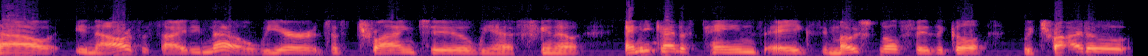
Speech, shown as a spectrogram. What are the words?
Now, in our society, no, we are just trying to, we have, you know, any kind of pains, aches, emotional, physical, we try to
